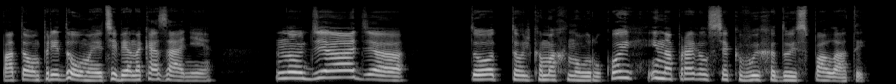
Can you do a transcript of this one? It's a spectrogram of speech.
Потом придумаю тебе наказание!» «Ну, дядя...» Тот только махнул рукой и направился к выходу из палаты.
